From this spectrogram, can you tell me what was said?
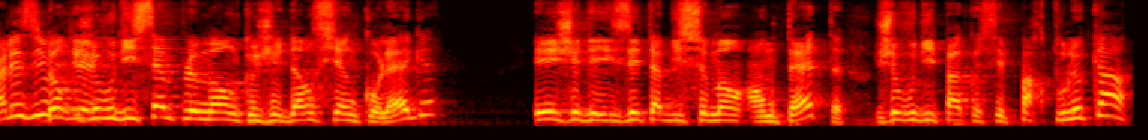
Allez-y. Donc je vous dis simplement que j'ai d'anciens collègues et j'ai des établissements en tête. Je ne vous dis pas que c'est partout le cas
